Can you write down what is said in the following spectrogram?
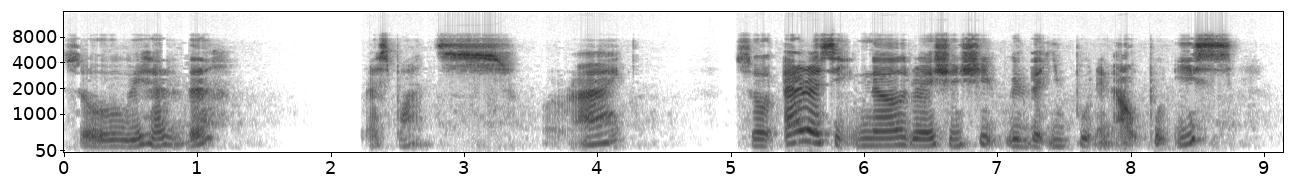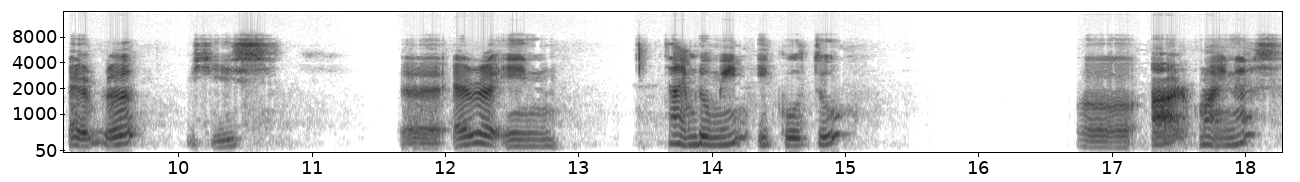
so we have the response. Alright. So error signal relationship with the input and output is error, which is uh, error in time domain equal to uh, R minus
